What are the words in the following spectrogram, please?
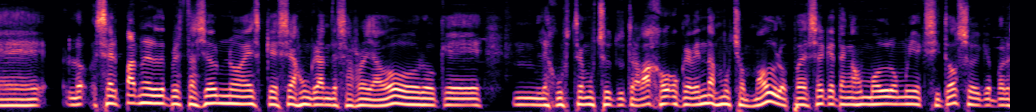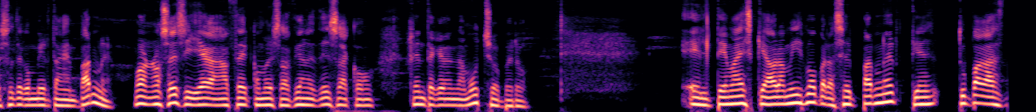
eh, ser partner de prestación no es que seas un gran desarrollador o que mm, le guste mucho tu trabajo o que vendas muchos módulos. Puede ser que tengas un módulo muy exitoso y que por eso te conviertan en partner. Bueno, no sé si llegan a hacer conversaciones de esas con gente que venda mucho, pero el tema es que ahora mismo para ser partner tienes, tú pagas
